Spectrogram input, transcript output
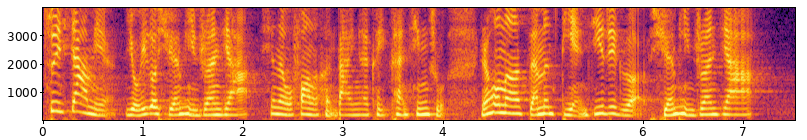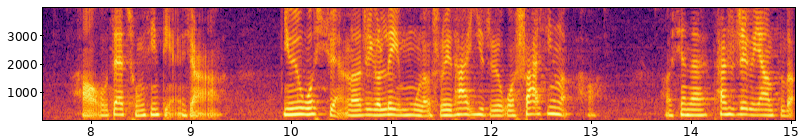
最下面有一个选品专家，现在我放的很大，应该可以看清楚。然后呢，咱们点击这个选品专家，好，我再重新点一下啊，因为我选了这个类目了，所以它一直我刷新了，好。好，现在它是这个样子的。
